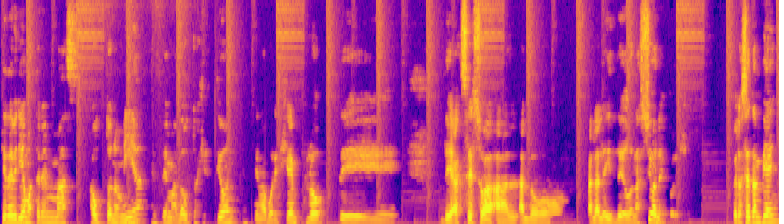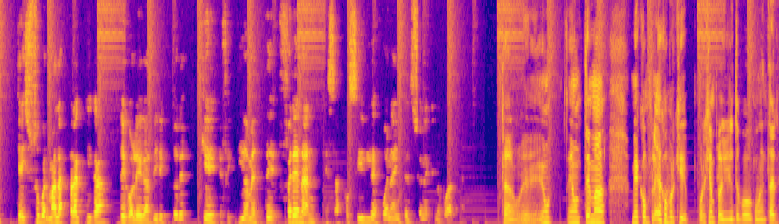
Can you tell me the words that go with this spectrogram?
Que deberíamos tener más autonomía en temas de autogestión, en tema, por ejemplo, de, de acceso a, a, a, lo, a la ley de donaciones, por ejemplo. Pero sé también que hay súper malas prácticas de colegas directores que efectivamente frenan esas posibles buenas intenciones que uno pueda tener. Claro, es un, es un tema muy complejo porque, por ejemplo, yo te puedo comentar,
